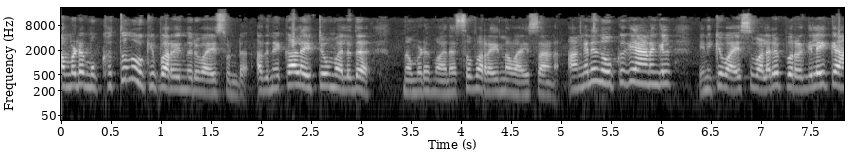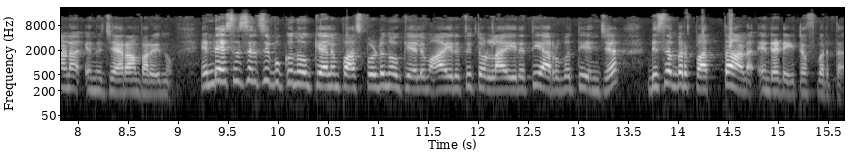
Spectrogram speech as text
നമ്മുടെ മുഖത്ത് നോക്കി പറയുന്ന ഒരു വയസ്സുണ്ട്. അതിനേക്കാൾ ഏറ്റവും വലുത് നമ്മുടെ മനസ്സ് പറയുന്ന വയസ്സാണ്. അങ്ങനെ നോക്കുകയാണെങ്കിൽ എനിക്ക് വയസ്സ് വളരെ പിറകിലേക്കാണ് എന്ന് ജയറാം പറയുന്നു. എന്റെ S S L C book നോക്കിയാലും പാസ്പോർട്ട് നോക്കിയാലും ആയിരത്തി തൊള്ളായിരത്തി അറുപത്തി അഞ്ച് ഡിസംബർ പത്താണ് എന്റെ ഡേറ്റ് ഓഫ് ബർത്ത്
